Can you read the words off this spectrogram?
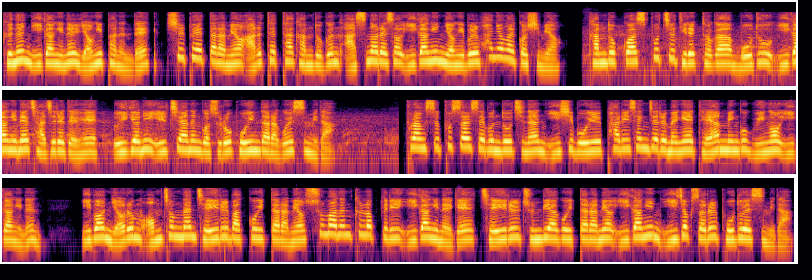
그는 이강인을 영입하는데 실패했다라며 아르테타 감독은 아스널에서 이강인 영입을 환영할 것이며 감독과 스포츠 디렉터가 모두 이강인의 자질에 대해 의견이 일치하는 것으로 보인다라고 했습니다. 프랑스 풋살 세븐도 지난 25일 파리 생제르맹의 대한민국 윙어 이강인은 이번 여름 엄청난 제의를 받고 있다라며 수많은 클럽들이 이강인에게 제의를 준비하고 있다라며 이강인 이적설을 보도했습니다.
